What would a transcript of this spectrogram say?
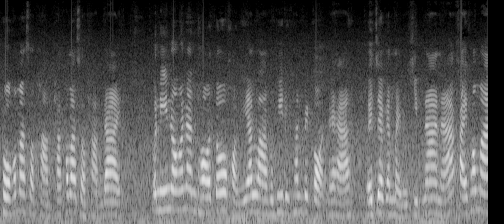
โทรเข้ามาสอบถามทักเข้ามาสอบถามได้ วันนี้น้องอนันต์ทอโต้ขออนุญาตลาคุณพี่ทุกท่านไปก่อนนะคะไว้เจอกันใหม่ในคลิปหน้านะ ใครเข้ามา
